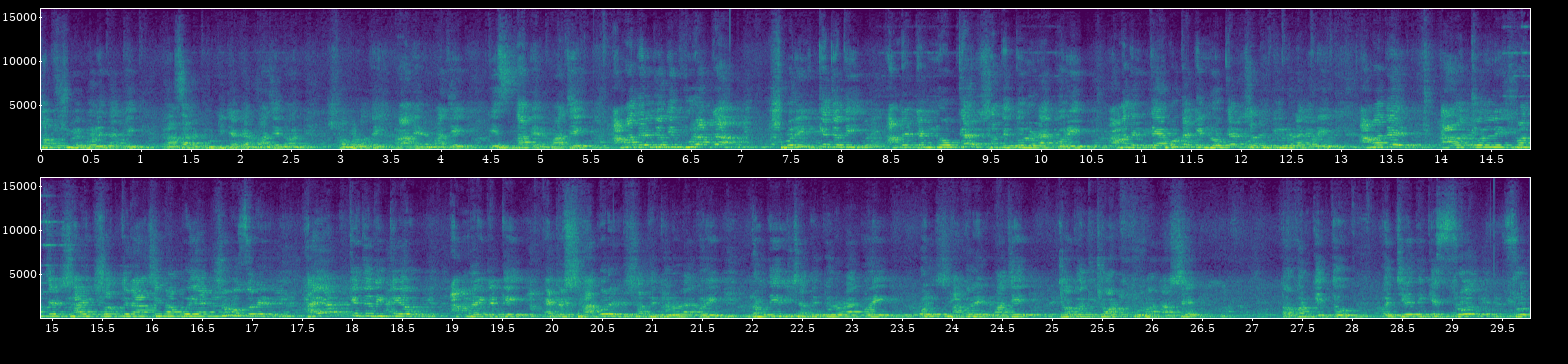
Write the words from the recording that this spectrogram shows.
সবসময় বলে থাকি, হাজার কোটি টাকার মাঝে নয় সফলতা ইমানের মাঝে, ইসলামের মাঝে। আমাদের যদি পুরাটা শরীরকে যদি আমরা একটা নৌকার সাথে তুলনা করি, আমাদের দেহটাকে নৌকার সাথে তুলনা করি, আমাদের কারও চল্লিশ, পঞ্চাশ, ষাট, সত্তর, আশি, নব্বই, একশো বছরের হায়াতকে যদি কেউ আমরা এটাকে একটা সাগরের সাথে তুলনা করি, নদীর সাথে তুলনা করি, ওই সাগরের মাঝে যখন ঝড়, তুফান আসে তখন কিন্তু ওই যেদিকে স্রোত স্রোত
